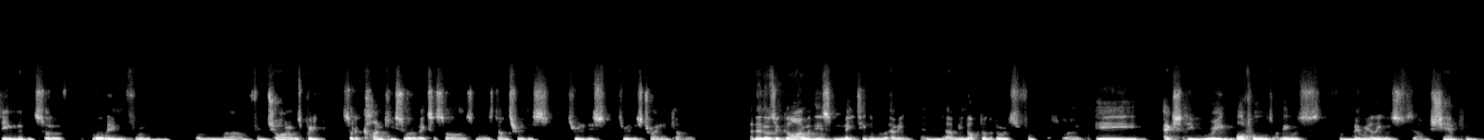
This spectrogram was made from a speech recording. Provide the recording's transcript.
thing that we'd sort of brought in from from um, from China. It was pretty sort of clunky sort of exercise, and it was done through this through this through this trading company. And then there was a guy with this meeting that we were having, and um, he knocked on the door. from across the road. He actually rebottled. I think it was from memory. I think it was um, shampoo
